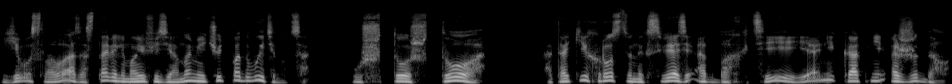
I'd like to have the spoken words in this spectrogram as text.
Его слова заставили мою физиономию чуть подвытянуться. Уж то-что, а таких родственных связей от Бахти я никак не ожидал.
